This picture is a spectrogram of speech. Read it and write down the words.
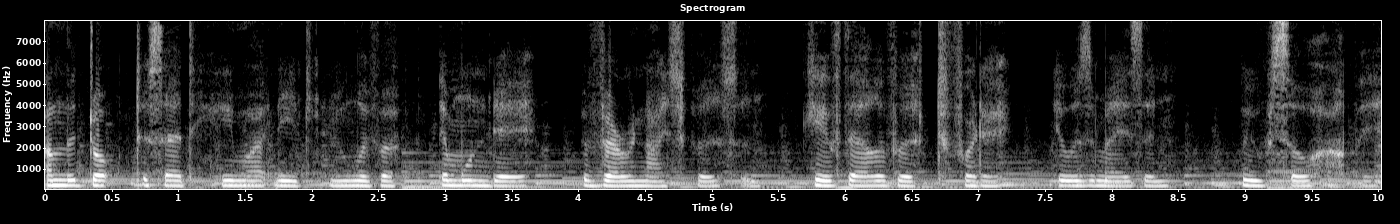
and the doctor said he might need a new liver. Then one day, a very nice person gave their liver to Freddie. It was amazing. We were so happy.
